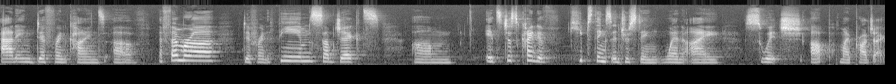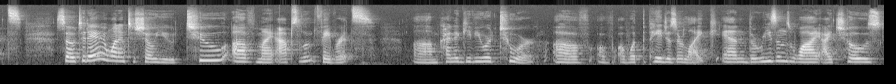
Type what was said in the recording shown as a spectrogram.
adding different kinds of ephemera, different themes, subjects, um, it's just kind of keeps things interesting when I switch up my projects. So today I wanted to show you two of my absolute favorites, um, kind of give you a tour of, of, of, what the pages are like and the reasons why I chose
